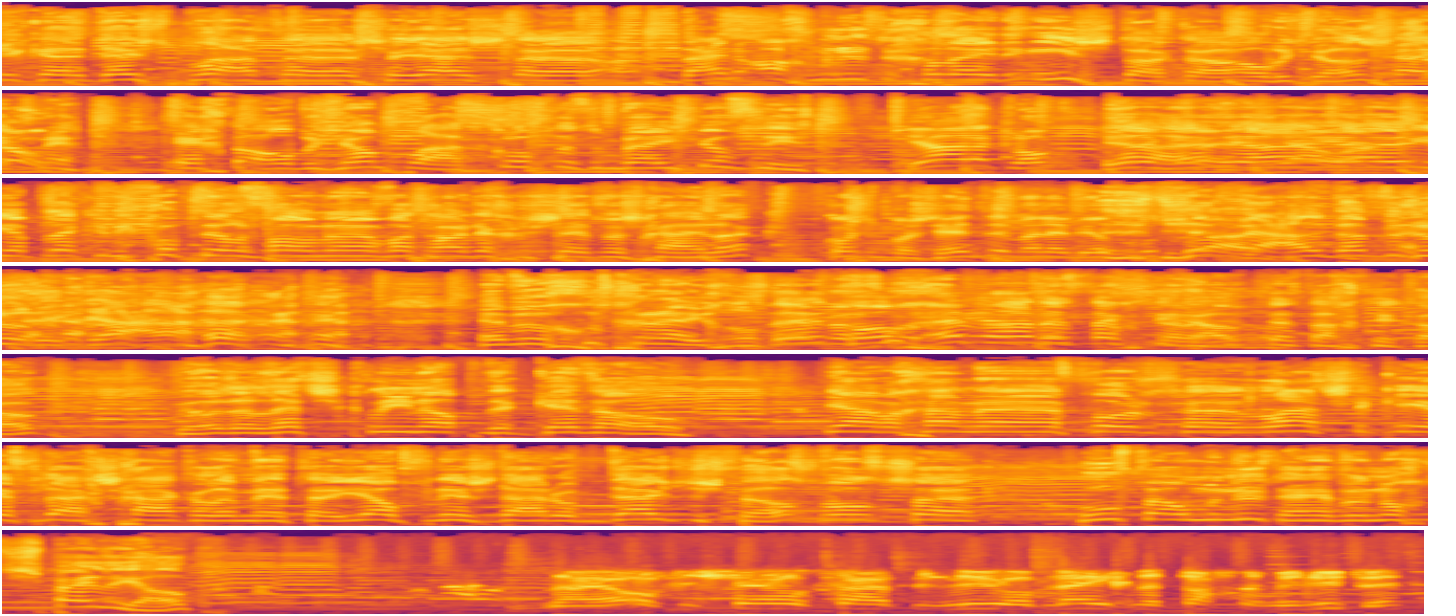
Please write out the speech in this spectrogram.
Ik eh, deze plaat eh, zojuist eh, bijna acht minuten geleden instartte, Albert-Jan... zei ik een echte Albert-Jan plaat. Klopt het een beetje of niet? Ja, dat klopt. Ja, je hebt lekker die koptelefoon wat harder gezet waarschijnlijk. Kost een centen, maar dan heb je ook goed geluid. Ja, dat bedoel ik, ja. hebben we goed geregeld, hè, toch? goed- ja, dat dacht ik ook, dat dacht ik ook. We hadden Let's Clean Up the Ghetto. Ja, we gaan voor eh, laatste keer vandaag schakelen met Joop van Nes daar op Duitsersveld. Want hoeveel minuten hebben we nog te spelen, Joop? Nou ja, officieel staat het nu op 89 minuten.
